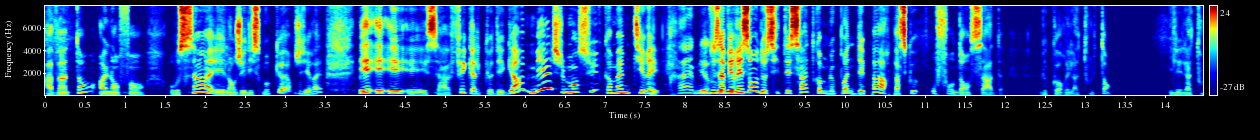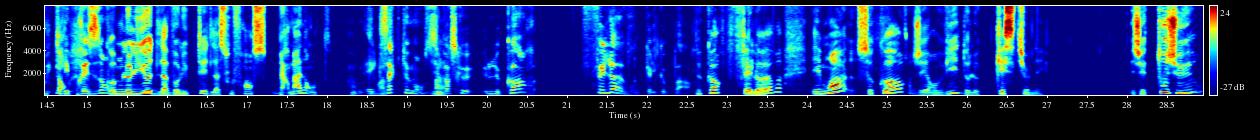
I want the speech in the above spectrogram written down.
à 20 ans, un enfant au sein et l'angélisme au cœur, je dirais. Et, et- et- et ça a fait quelques dégâts, mais je m'en suis quand même tirée. Très Mais bien vous avez raison de citer Sade comme le point de départ, parce qu'au fond, dans Sade, le corps est là tout le temps. Il est là tout le temps, Il est présent. comme le lieu de la volupté, de la souffrance permanente. hein. Exactement. C'est Voilà. parce que le corps fait l'œuvre quelque part. Le corps fait l'œuvre, et moi, ce corps, j'ai envie de le questionner. j'ai toujours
